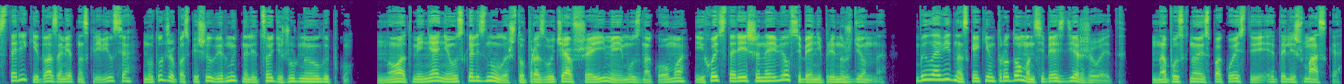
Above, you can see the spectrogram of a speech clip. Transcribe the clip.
Старик едва заметно скривился, но тут же поспешил вернуть на лицо дежурную улыбку. Но от меня не ускользнуло, что прозвучавшее имя ему знакомо, и хоть старейшина и вел себя непринужденно, было видно, с каким трудом он себя сдерживает. Напускное спокойствие — это лишь маска.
